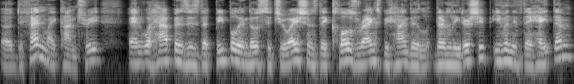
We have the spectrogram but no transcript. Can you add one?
uh, defend my country. And what happens is that people in those situations, they close ranks behind the, their leadership, even if they hate them,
